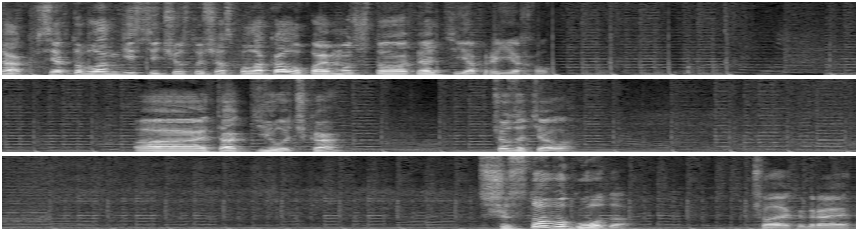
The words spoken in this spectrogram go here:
Так, все, кто в лангисте, чувствую сейчас по локалу, поймут, что опять я приехал. А, так, гилочка. Что за тело? С шестого года человек играет.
